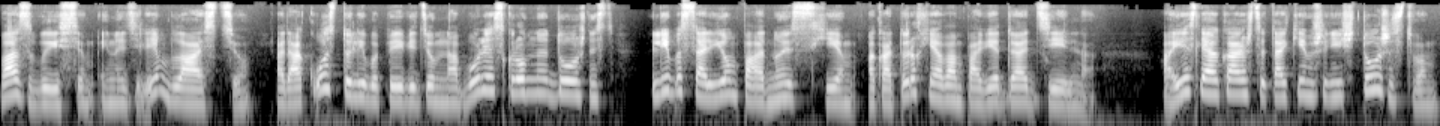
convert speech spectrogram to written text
возвысим и наделим властью, а Дакосту либо переведем на более скромную должность, либо сольем по одной из схем, о которых я вам поведаю отдельно. А если окажется таким же ничтожеством,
